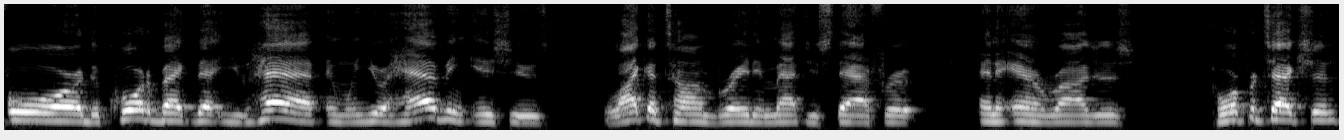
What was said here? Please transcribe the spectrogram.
for the quarterback that you have? And when you're having issues like a Tom Brady, Matthew Stafford, and Aaron Rodgers, poor protection,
